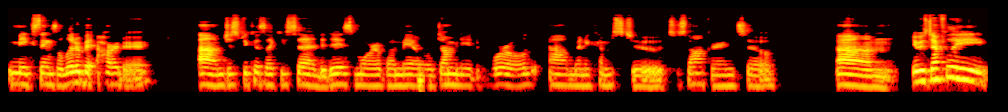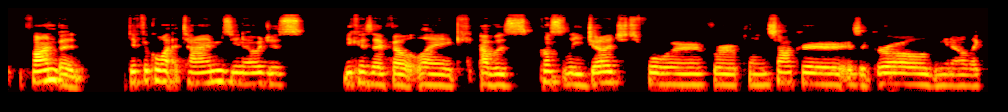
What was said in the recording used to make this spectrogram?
it makes things a little bit harder um, just because, like you said, it is more of a male dominated world um, when it comes to, to soccer. And so um, it was definitely fun, but difficult at times, you know, just because I felt like I was constantly judged for for playing soccer as a girl. You know, like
